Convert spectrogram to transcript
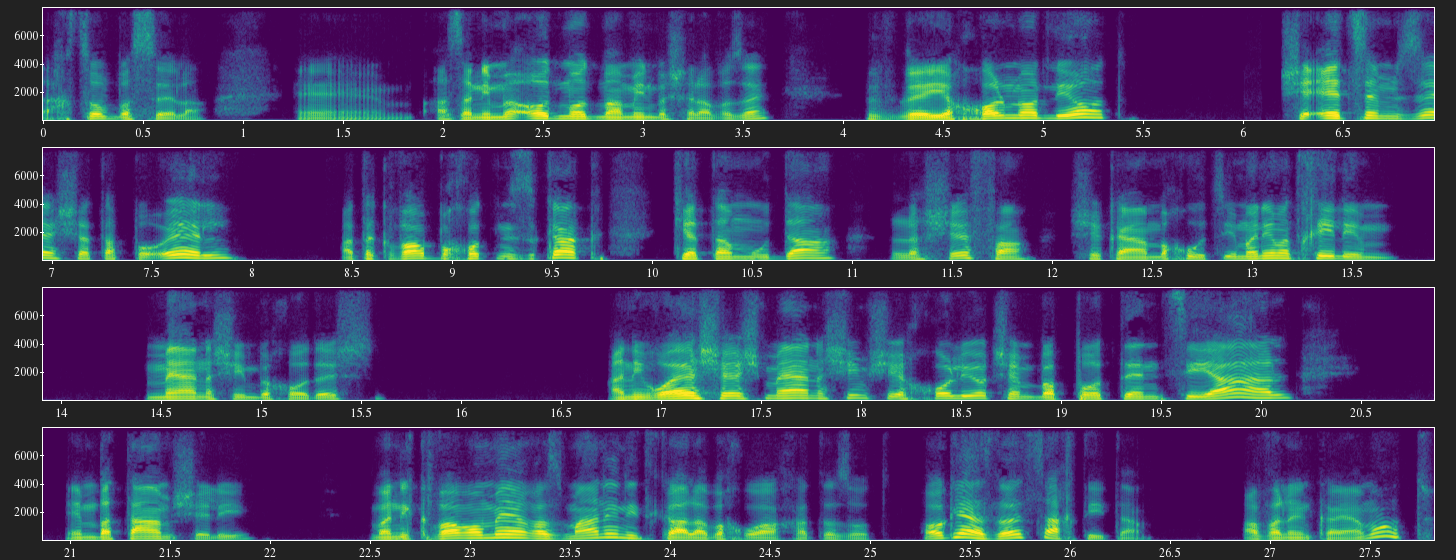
לחצוב בסלע. אה, אז אני מאוד מאוד מאמין בשלב הזה, ויכול מאוד להיות שעצם זה שאתה פועל, אתה כבר פחות נזקק, כי אתה מודע לשפע שקיים בחוץ. אם אני מתחיל עם 100 אנשים בחודש, אני רואה שיש 100 אנשים שיכול להיות שהם בפוטנציאל, הם בטעם שלי, ואני כבר אומר, אז מה אני נתקע לבחורה האחת הזאת? אוקיי, אז לא הצלחתי איתם, אבל הן קיימות.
